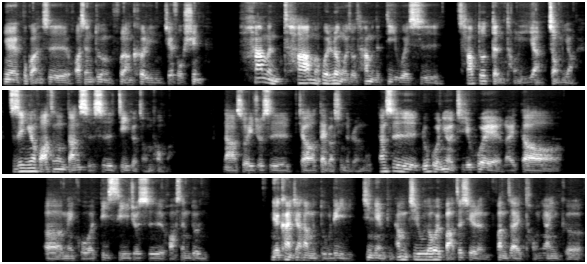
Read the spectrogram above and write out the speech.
因为不管是华盛顿、富兰克林、杰弗逊，他们他们会认为说他们的地位是差不多等同一样重要，只是因为华盛顿当时是第一个总统嘛，那所以就是比较代表性的人物。但是如果你有机会来到，呃，美国 DC 就是华盛顿，你也看一下他们独立纪念品，他们几乎都会把这些人放在同样一个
